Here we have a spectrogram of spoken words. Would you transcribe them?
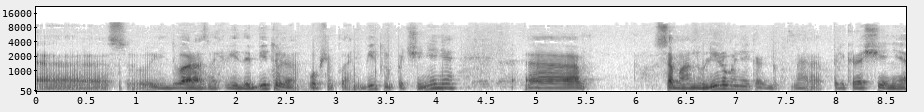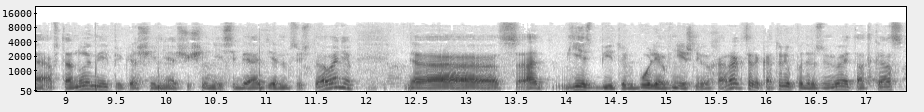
Э, два разных вида битуля, в общем плане битуль, подчинение, э, самоаннулирование, как бы прекращение автономии, прекращение ощущения себя отдельным существованием. А, есть битуль более внешнего характера, который подразумевает отказ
